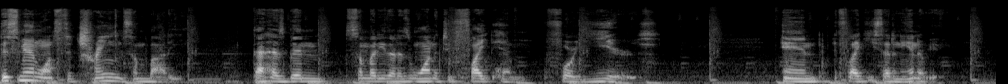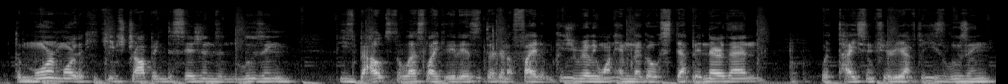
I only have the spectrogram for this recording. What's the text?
This man wants to train somebody that has been somebody that has wanted to fight him for years. And it's like he said in the interview the more and more that he keeps dropping decisions and losing these bouts, the less likely it is that they're going to fight him because you really want him to go step in there then with Tyson Fury after he's losing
